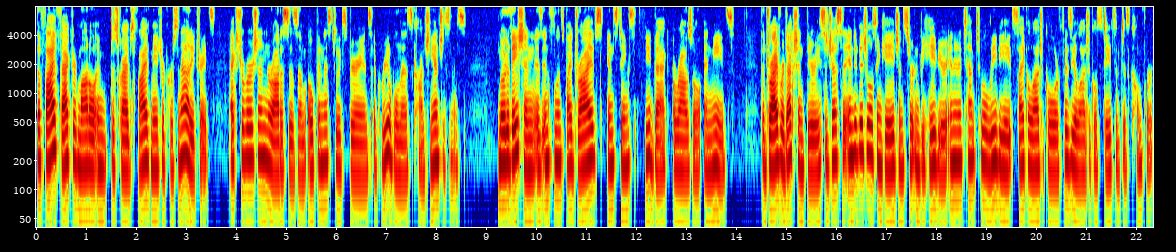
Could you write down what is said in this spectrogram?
The five factored model in- describes five major personality traits extroversion, neuroticism, openness to experience, agreeableness, conscientiousness. Motivation is influenced by drives, instincts, feedback, arousal, and needs. The drive reduction theory suggests that individuals engage in certain behavior in an attempt to alleviate psychological or physiological states of discomfort.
